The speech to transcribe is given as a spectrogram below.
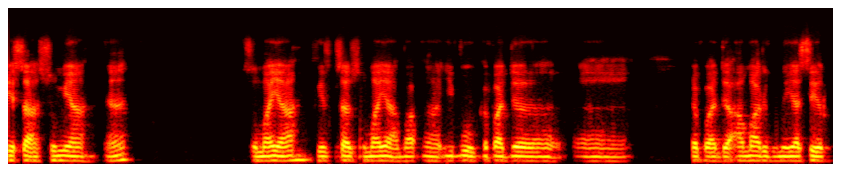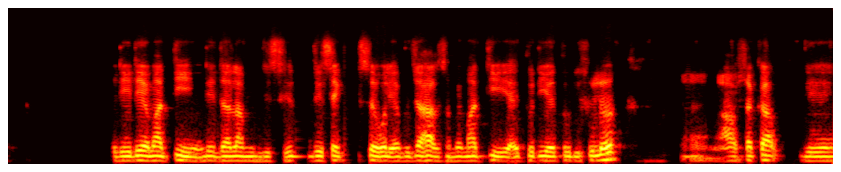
kisah Sumia, ya. Sumaya, kisah Sumaya uh, ibu kepada uh, kepada Ammar bin Yasir. Jadi dia mati di dalam diseksa oleh Abu Jahal sampai mati iaitu dia tu disula. Uh, maaf cakap dia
